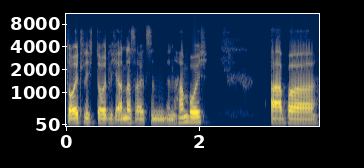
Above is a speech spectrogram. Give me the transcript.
deutlich, deutlich anders als in, in Hamburg. Aber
